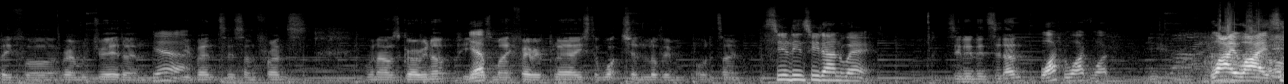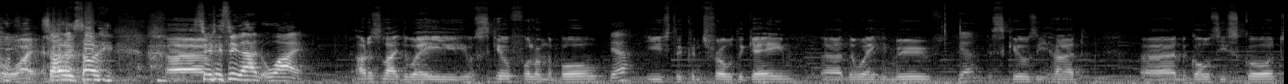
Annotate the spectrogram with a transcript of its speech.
played for Real Madrid and Yeah. Juventus and France. When I was growing up, he Yep. was my favorite player. I used to watch and love him all the time. Zinedine Zidane where? Zinedine Zidane, What, what, what? Why, why? Oh, why? sorry, sorry. Um, Zinedine Zidane, why? I just like the way he was skillful on the ball. Yeah. He used to control the game, uh, the way he moved, Yeah. the skills he had, uh, and the goals he scored.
